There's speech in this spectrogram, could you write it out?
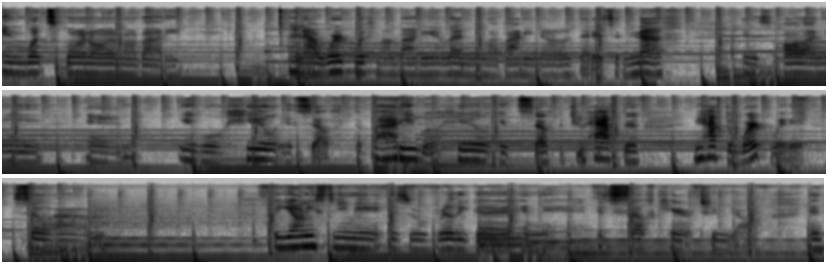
in what's going on in my body. And I work with my body and letting my body know that it's enough and it's all I need and it will heal itself. The body will heal itself, but you have to you have to work with it. So um, the yoni steaming is really good and it's self care too, y'all. And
